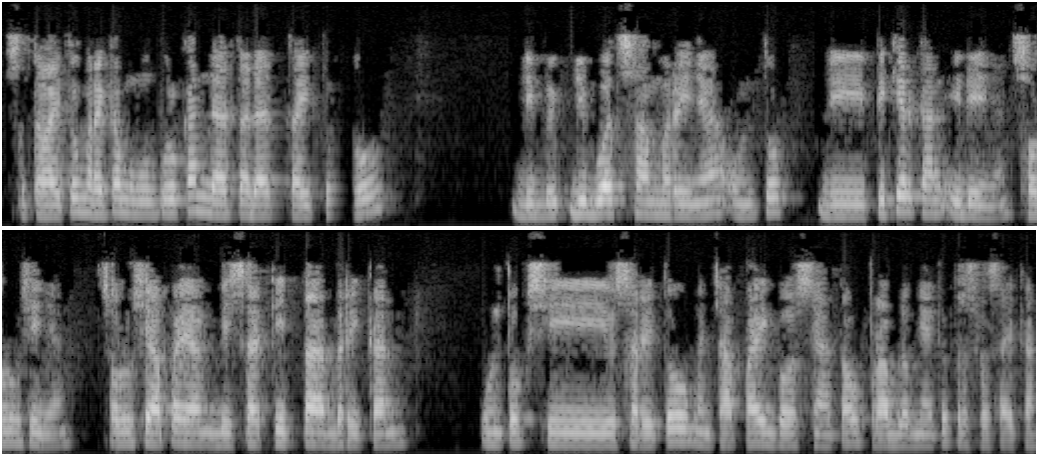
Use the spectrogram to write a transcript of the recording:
setelah itu mereka mengumpulkan data-data itu, dibuat summary-nya untuk dipikirkan idenya, solusinya. Solusi apa yang bisa kita berikan untuk si user itu mencapai goals-nya atau problemnya itu terselesaikan.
